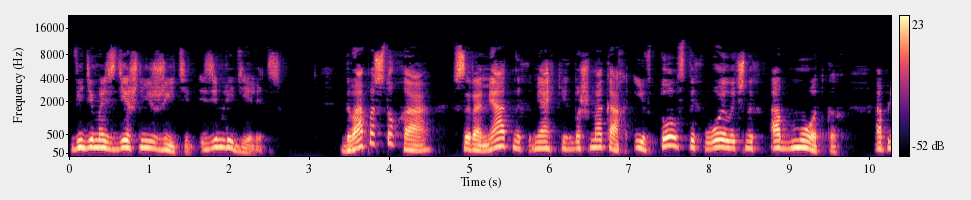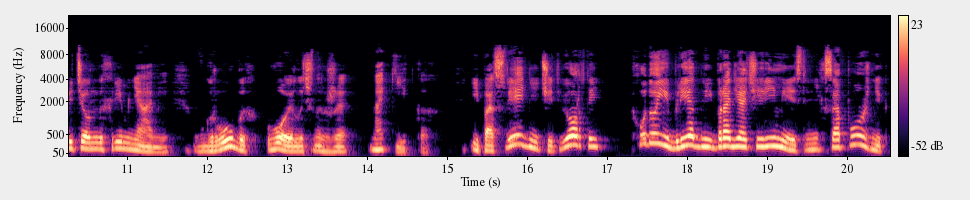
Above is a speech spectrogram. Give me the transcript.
видимо, здешний житель, земледелец. Два пастуха в сыромятных мягких башмаках и в толстых войлочных обмотках, оплетенных ремнями, в грубых войлочных же накидках. И последний, четвертый, Худой и бледный бродячий ремесленник-сапожник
